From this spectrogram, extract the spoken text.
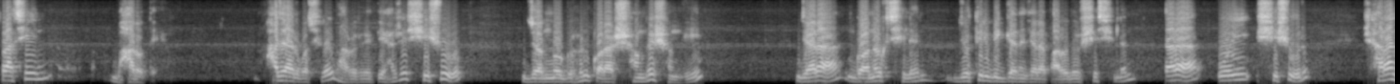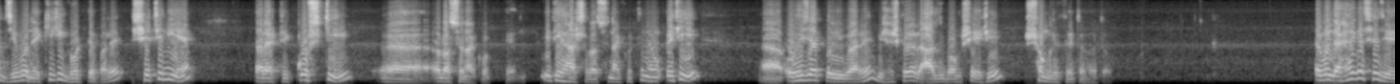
প্রাচীন ভারতে, হাজার বছরের ভারতের ইতিহাসে শিশু জন্মগ্রহণ করার সঙ্গে সঙ্গে যারা গণক ছিলেন, জ্যোতির্বিজ্ঞানে যারা পারদর্শী ছিলেন, তারা ওই শিশুর সারা জীবনে কি কি ঘটতে পারে সেটি নিয়ে তারা একটি কোষ্টি রচনা করতেন, ইতিহাস রচনা করতেন এবং এটি অভিজাত পরিবারে, বিশেষ করে রাজবংশে এটি সংরক্ষিত হতো। এবং দেখা গেছে যে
